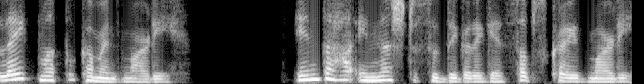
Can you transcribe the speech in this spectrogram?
ಲೈಕ್ ಮತ್ತು ಕಮೆಂಟ್ ಮಾಡಿ. ಇಂತಹ ಇನ್ನಷ್ಟು ಸುದ್ದಿಗಳಿಗೆ ಸಬ್ಸ್ಕ್ರೈಬ್ ಮಾಡಿ.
